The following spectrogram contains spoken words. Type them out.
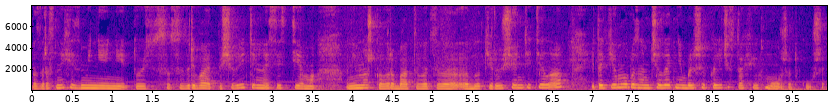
возрастных изменений, то есть со- созревает пищеварительная система, немножко вырабатываются блокирующие антитела, и таким образом человек в небольших количествах их может кушать.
